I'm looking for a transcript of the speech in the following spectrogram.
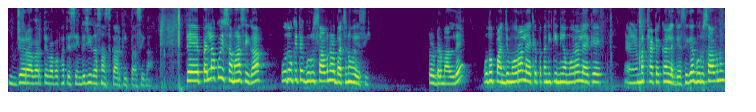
ਜੋਰਾਵਰ ਤੇ ਬਾਬਾ ਫਤਿਹ ਸਿੰਘ ਜੀ ਦਾ ਸੰਸਕਾਰ ਕੀਤਾ ਸੀਗਾ। ਤੇ ਪਹਿਲਾਂ ਕੋਈ ਸਮਾਂ ਸੀਗਾ, ਉਦੋਂ ਕਿਤੇ ਗੁਰੂ ਸਾਹਿਬ ਨਾਲ ਬਚਨ ਹੋਏ ਸੀ ਟੋਡਰਮਲ ਦੇ। ਉਦੋਂ ਪੰਜ ਮੋਹਰਾਂ ਲੈ ਕੇ, ਪਤਾ ਨਹੀਂ ਕਿੰਨੀਆਂ ਮੋਹਰਾਂ ਲੈ ਕੇ ਮੱਥਾ ਟੇਕਣ ਲੱਗੇ ਸੀਗੇ ਗੁਰੂ ਸਾਹਿਬ ਨੂੰ।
